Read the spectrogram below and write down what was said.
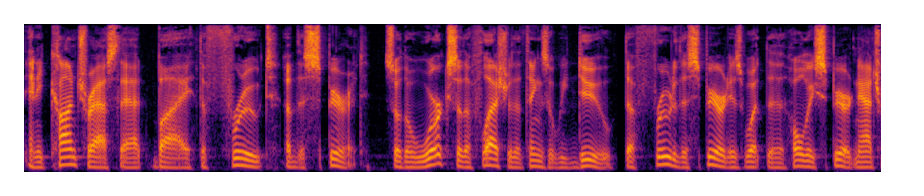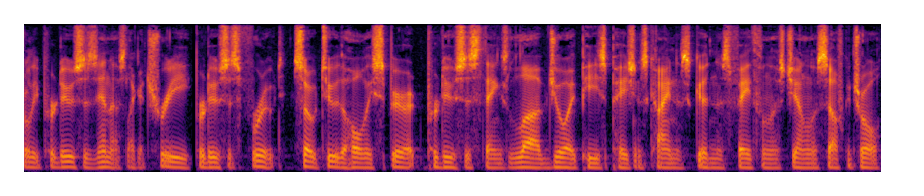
And he contrasts that by the fruit of the Spirit. So the works of the flesh are the things that we do. The fruit of the Spirit is what the Holy Spirit naturally produces in us, like a tree produces fruit. So too the Holy Spirit produces things love, joy, peace, patience, kindness, goodness, faithfulness, gentleness, self control.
